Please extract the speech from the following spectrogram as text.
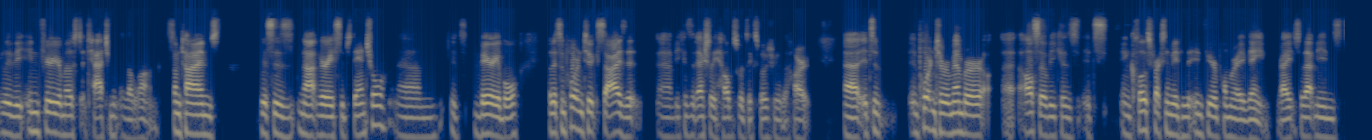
really the inferior most attachment of the lung. Sometimes this is not very substantial. Um, it's variable, but it's important to excise it uh, because it actually helps with exposure to the heart. Uh, it's a, important to remember uh, also because it's in close proximity to the inferior pulmonary vein, right? So that means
